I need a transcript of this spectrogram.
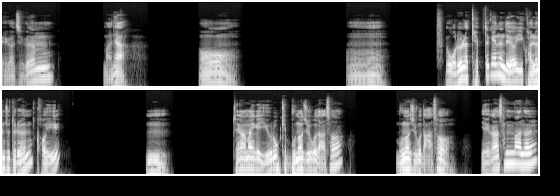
얘가 지금 만약 어. 음, 이거 월요일날 갭 뜨겠는데요. 이 관련주들은? 거의? 음, 제가 아마 이게 이렇게 무너지고 나서 무너지고 나서 얘가 3만을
